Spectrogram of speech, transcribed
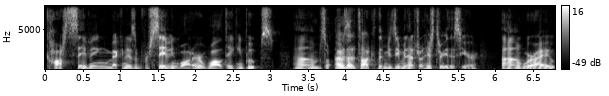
cost-saving mechanism for saving water while taking poops. Um, so I was at a talk at the Museum of Natural History this year uh, where I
